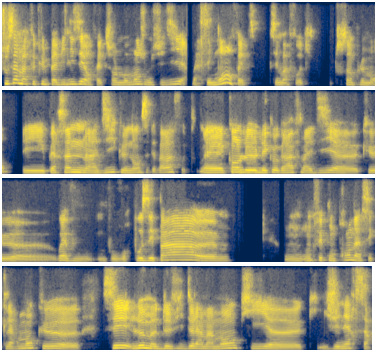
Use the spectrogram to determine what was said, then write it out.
Tout ça m'a fait culpabiliser en fait. Sur le moment, je me suis dit, bah, c'est moi en fait, c'est ma faute tout simplement. Et personne m'a dit que non, c'était pas ma faute. quand l'échographe m'a dit euh, que ouais, vous, vous vous reposez pas, on, fait comprendre assez clairement que c'est le mode de vie de la maman qui, qui génère ça,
